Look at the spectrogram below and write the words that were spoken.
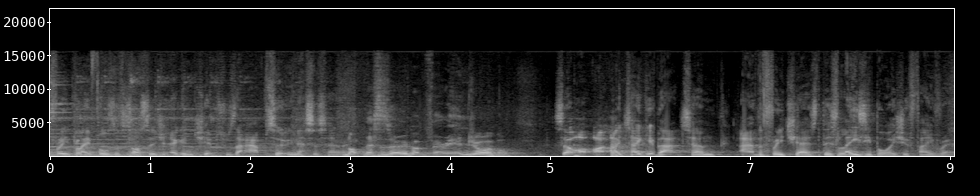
three platefuls of sausage, egg and chips. Was that absolutely necessary? Not necessary, but very enjoyable. So I, I- I take it that um, out of the three chairs, this La-Z-Boy is your favourite.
